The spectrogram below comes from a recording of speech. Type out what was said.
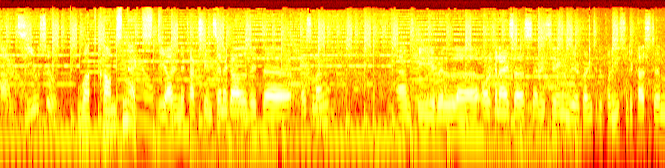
and see you soon. What comes next? We are in a taxi in Senegal with uh, Osman and he will uh, organize us everything. We are going to the police, to the custom,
